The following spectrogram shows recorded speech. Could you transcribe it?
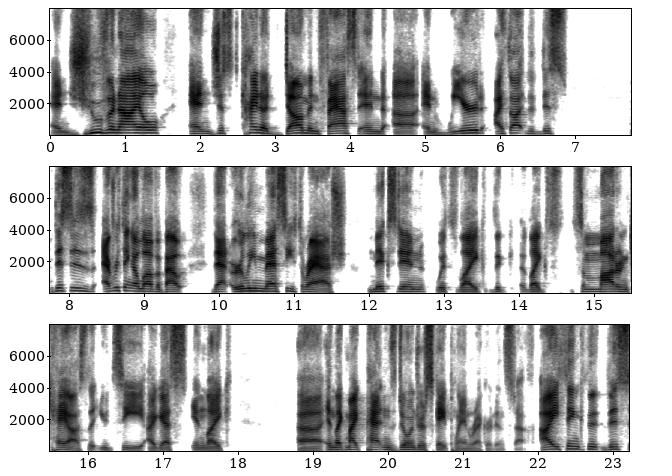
and juvenile and just kind of dumb and fast and uh and weird. I thought that this this is everything I love about that early messy thrash mixed in with like the like some modern chaos that you'd see, I guess, in like uh in like Mike Patton's Dillinger Escape Plan record and stuff. I think that this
